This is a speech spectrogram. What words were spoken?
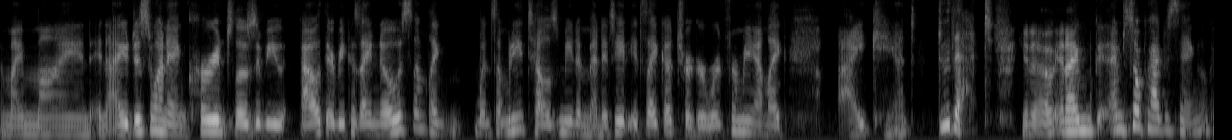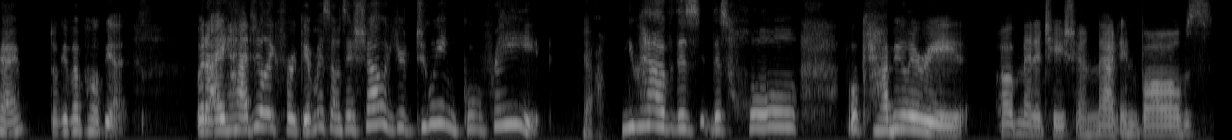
In my mind. And i just want to encourage those of you out there because i know some like when somebody tells me to meditate it's like a trigger word for me. I'm like i can't do that you know? And i'm i'm still practicing okay? Don't give up hope yet. But i had to like forgive myself and say shell you're doing great. Yeah. You have this this whole vocabulary of meditation that involves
